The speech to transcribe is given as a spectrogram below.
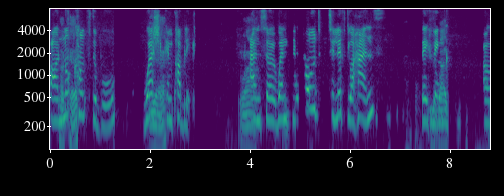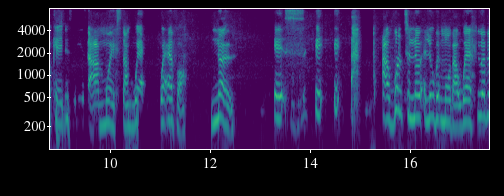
are not Okay. comfortable worship in public. Wow. And so when they're told to lift your hands, they The think, Bible. okay, this means that I'm moist, I'm wet, whatever. No, it's it, it. I want to know a little bit more about where whoever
